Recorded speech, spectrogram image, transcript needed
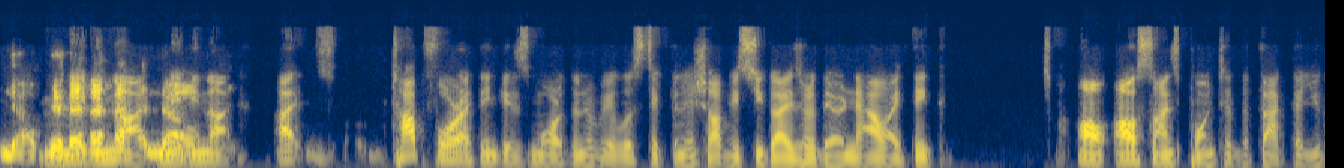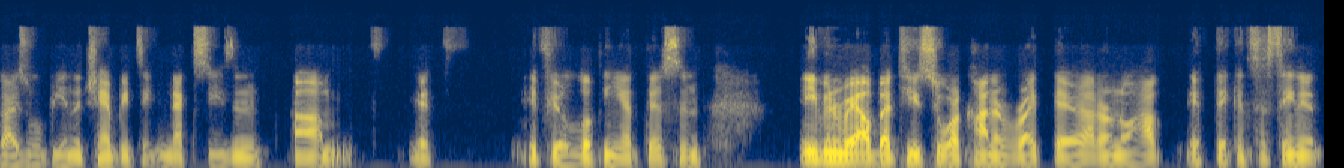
no, maybe not. no. Maybe not. I, top four, I think, is more than a realistic finish. Obviously, you guys are there now. I think all, all signs point to the fact that you guys will be in the Champions League next season. Um, if if you're looking at this, and even Real Betis, who are kind of right there, I don't know how if they can sustain it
